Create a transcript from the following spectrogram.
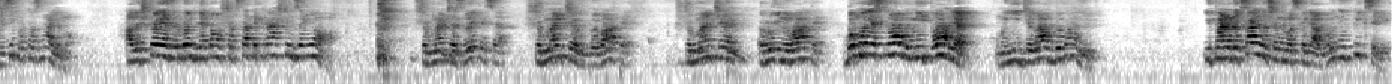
Ми всі про то знаємо. Але що я зробив для того, щоб стати кращим за нього? Щоб менше злитися, щоб менше вбивати, щоб менше руйнувати. Бо моє слово, мій погляд, мої діла вбивають. І парадоксально, що не москаля, бо вони в пікселі.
